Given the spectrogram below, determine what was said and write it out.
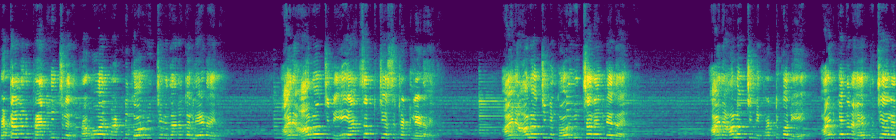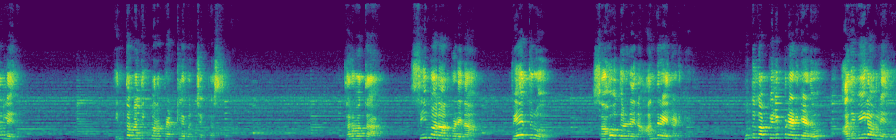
పెట్టాలని ప్రయత్నించలేదు. ప్రభువారి మాటని గౌరవించే విధానంగా లేడు ఆయన. ఆయన ఆలోచనని యాక్సెప్ట్ చేసేటట్టు లేడు ఆయన. ఆయన ఆలోచనని గౌరవించాలని లేదు ఆయనకి. ఆయన ఆలోచనని పట్టుకొని ఆయనకి ఏదైనా హెల్ప్ చేయాలని లేదు. ఇంతమందికి మనం పెట్టలేమని చెప్పేస్తున్నాం తర్వాత సీమాన్ అనబడిన పేతురు సహోదరుడైన ఆంధ్రేయని అడిగాడు. ముందుగా పిలుపుని అడిగాడు అది వీలవలేదు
